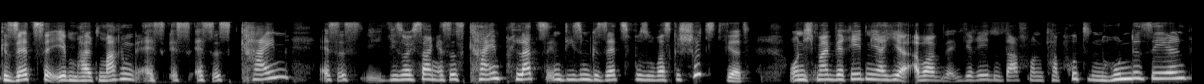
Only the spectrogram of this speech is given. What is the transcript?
Gesetze eben halt machen, es ist, es ist kein, es ist, wie soll ich sagen, es ist kein Platz in diesem Gesetz, wo sowas geschützt wird. Und ich meine, wir reden ja hier, aber wir reden da von kaputten Hunden Hundeseelen.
